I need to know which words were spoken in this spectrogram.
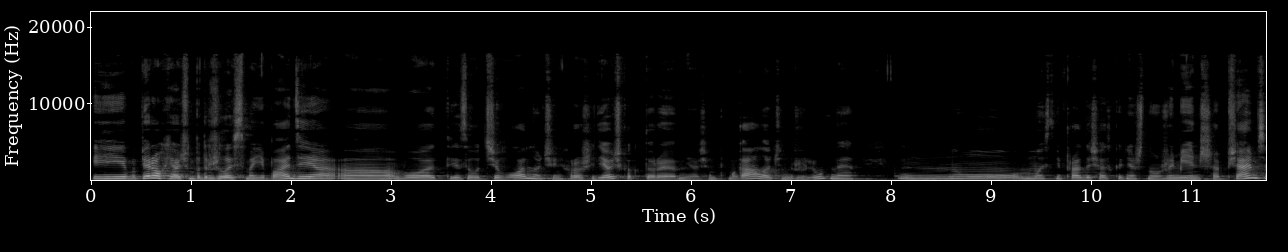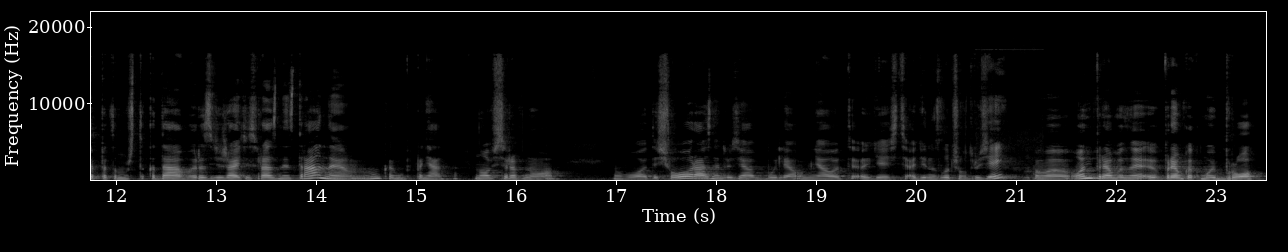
И, во-первых, я очень подружилась с моей бади, а, вот, ее зовут Чивон, очень хорошая девочка, которая мне очень помогала, очень дружелюбная. Ну, мы с ней, правда, сейчас, конечно, уже меньше общаемся, потому что когда вы разъезжаетесь в разные страны, ну, как бы понятно, но все равно. Вот, еще разные друзья были. У меня вот есть один из лучших друзей. Он прямо, прям как мой бро.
